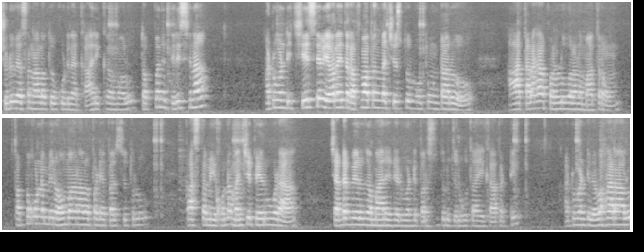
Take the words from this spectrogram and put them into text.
చెడు వ్యసనాలతో కూడిన కార్యక్రమాలు తప్పని తెలిసినా అటువంటి చేసేవి ఎవరైతే రథమతంగా చేస్తూ పోతూ ఉంటారో ఆ తరహా పనుల వలన మాత్రం తప్పకుండా మీరు అవమానాలు పడే పరిస్థితులు కాస్త మీకున్న మంచి పేరు కూడా చెడ్డ పేరుగా మారేటటువంటి పరిస్థితులు జరుగుతాయి కాబట్టి అటువంటి వ్యవహారాలు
